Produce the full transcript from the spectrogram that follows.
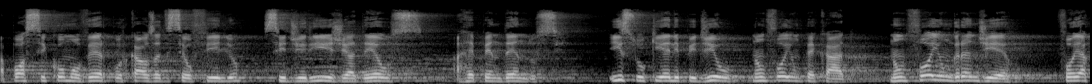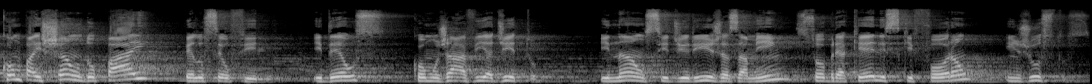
após se comover por causa de seu filho, se dirige a Deus arrependendo-se. Isso que ele pediu não foi um pecado, não foi um grande erro, foi a compaixão do pai pelo seu filho. E Deus, como já havia dito, e não se dirijas a mim sobre aqueles que foram injustos.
